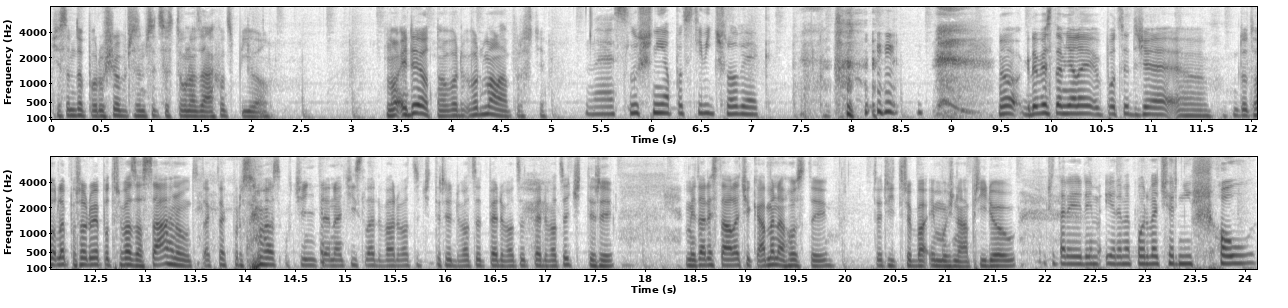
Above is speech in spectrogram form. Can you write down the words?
že jsem to porušil, protože jsem si cestou na záchod zpíval. No idiot, no, od, od malá prostě. Ne, slušný a poctivý člověk. No, kdybyste měli pocit, že uh, do tohohle pořadu je potřeba zasáhnout, tak tak prosím vás učiňte na čísle 2, 24, 25, 25, 24. My tady stále čekáme na hosty, kteří třeba i možná přijdou. Takže tady jedeme, jedeme podvečerní show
